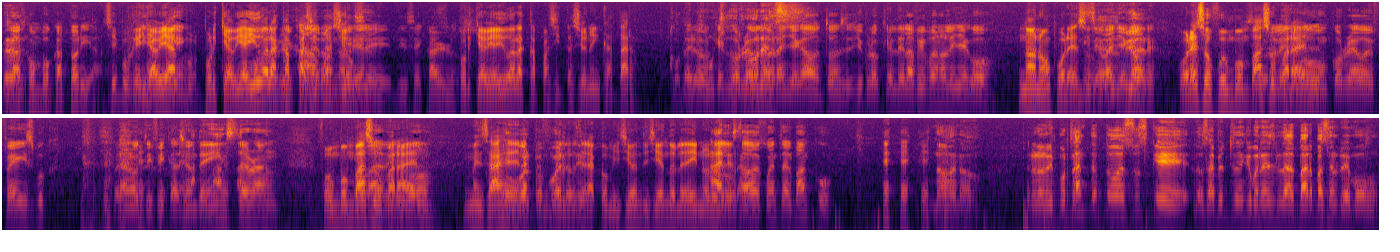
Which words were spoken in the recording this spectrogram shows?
la convocatoria. Sí, porque ¿Quién, ya había, quién? porque había ido a la Gabriel capacitación. Dice, dice Carlos. Porque había ido a la capacitación en Qatar. ¿Pero qué muchos correo le habrán llegado entonces? Yo creo que el de la FIFA no le llegó. No, no, por eso. Ni le va a llegar. Por eso fue un bombazo le para llegó él. un correo de Facebook, una notificación de Instagram. Fue un bombazo para él. Un mensaje Un de la, de, los de la comisión diciéndole, de no lo Ah, el estado de logramos". cuenta del banco. No, no. Pero lo importante de todo esto es que los árbitros tienen que ponerse las barbas en remojo.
